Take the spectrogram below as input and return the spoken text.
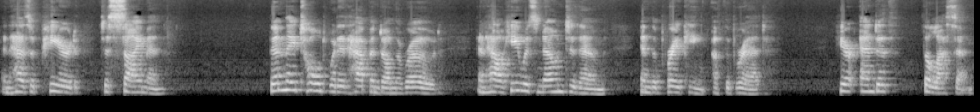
and has appeared to Simon. Then they told what had happened on the road and how he was known to them in the breaking of the bread. Here endeth the lesson.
